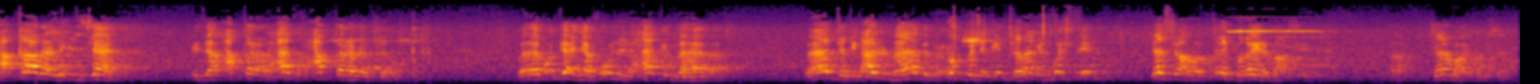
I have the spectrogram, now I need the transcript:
حقار الإنسان إذا حقر الحاكم حقر نفسه. فلا بد أن يكون للحاكم مهابه فأنت تجعل المهابه بحكم انك أنت راجل مسلم تسمع وتطيع بغير معصية. آه، السلام عليكم السلام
